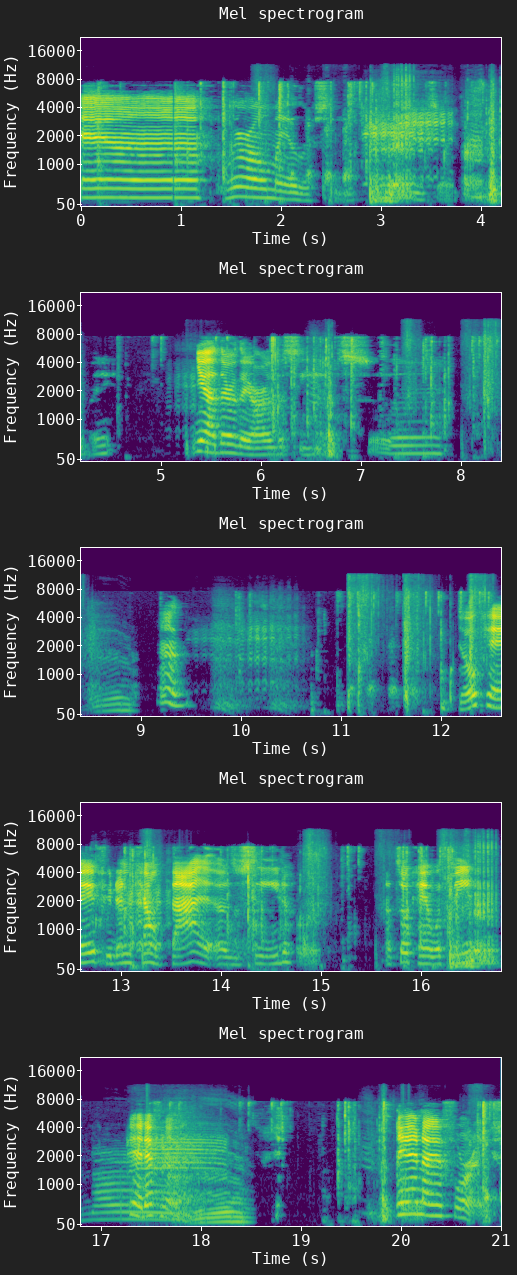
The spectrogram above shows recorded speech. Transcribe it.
Uh, where are all my other seeds? right? Yeah, there they are, the seeds. Uh, it's okay if you didn't count that as a seed. That's okay with me. Yeah, definitely. And I have four eggs.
